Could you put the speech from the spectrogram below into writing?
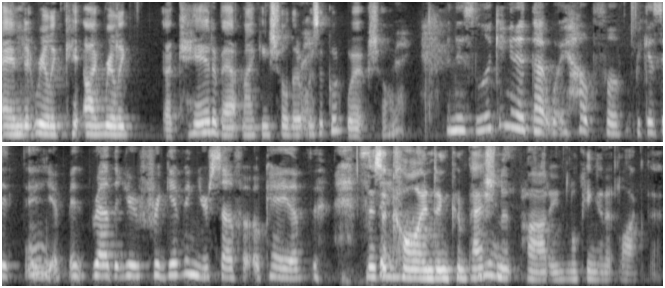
and yeah. it really I really uh, cared about making sure that right. it was a good workshop. Right. And is looking at it that way helpful because it, mm. it, it rather you're forgiving yourself. Okay, the there's a kind and compassionate yes. part in looking at it like that,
